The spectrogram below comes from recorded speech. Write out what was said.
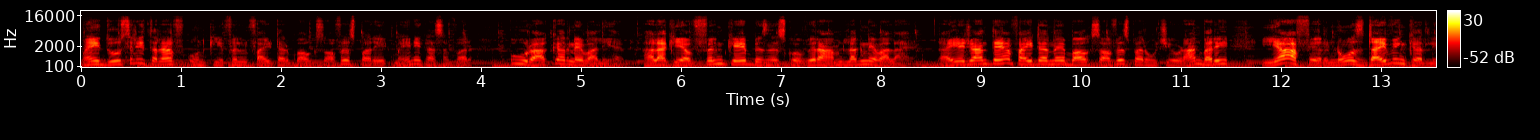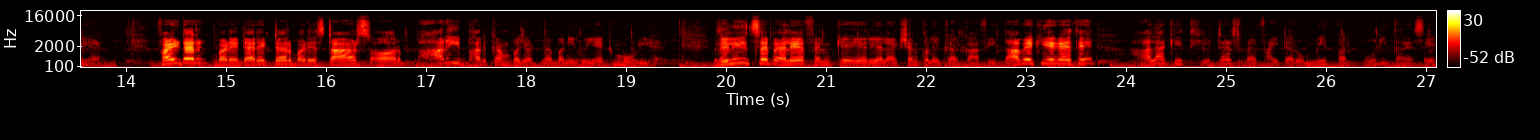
वहीं दूसरी तरफ़ उनकी फ़िल्म फाइटर बॉक्स ऑफ़िस पर एक महीने का सफ़र पूरा करने वाली है। हालाँकि अब फ़िल्म के बिज़नेस को विराम लगने वाला है। आइए जानते हैं, फाइटर ने बॉक्स ऑफ़िस पर ऊँची उड़ान भरी या फिर नोज़ डाइविंग कर ली है। फाइटर बड़े डायरेक्टर, बड़े स्टार्स और भारी भरकम बजट में बनी हुई एक मूवी है। रिलीज़ से पहले फ़िल्म के एरियल एक्शन को लेकर काफ़ी दावे किए गए थे। हालाँकि थिएटर्स में फाइटर उम्मीद पर पूरी तरह से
